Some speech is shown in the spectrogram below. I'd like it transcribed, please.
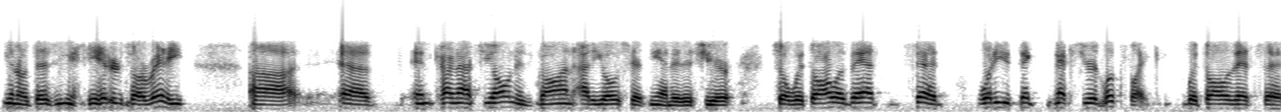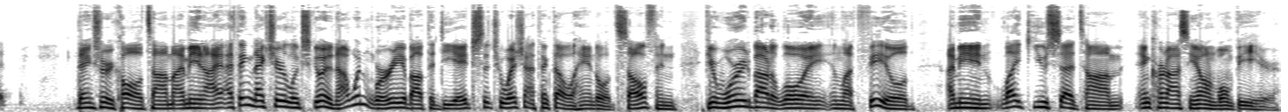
you know, designated hitters already. Uh, uh, Encarnacion is gone. Adios at the end of this year. So, with all of that said, what do you think next year looks like? With all of that said, Thanks for your call, Tom. I mean, I, I think next year looks good, and I wouldn't worry about the DH situation. I think that will handle itself. And if you're worried about Eloy in left field, I mean, like you said, Tom, Encarnacion won't be here.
